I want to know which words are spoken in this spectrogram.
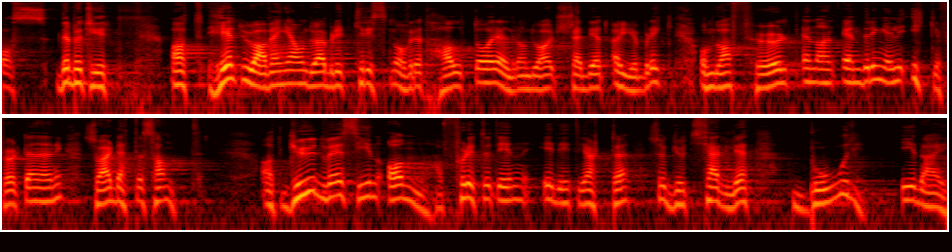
oss. Det betyr at helt uavhengig av om du er blitt kristen over et halvt år, eller om du har skjedd i et øyeblikk, om du har følt en endring eller ikke følt en endring, så er dette sant. At Gud ved sin ånd har flyttet inn i ditt hjerte, så Guds kjærlighet bor i deg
